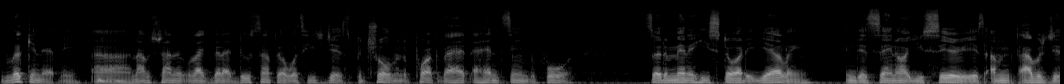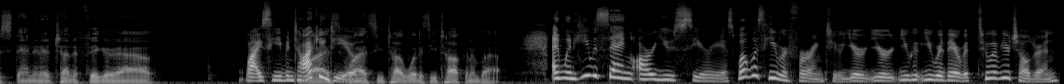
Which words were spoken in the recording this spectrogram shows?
looking at me, uh, mm-hmm. and I was trying to like, did I do something, or was he just patrolling the park? Because I had I hadn't seen before. So the minute he started yelling and just saying, "Are you serious?" I'm I was just standing there trying to figure out why is he even talking to you? Why is he talk? What is he talking about? And when he was saying, "Are you serious?" What was he referring to? You're, you're, you, you were there with two of your children.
